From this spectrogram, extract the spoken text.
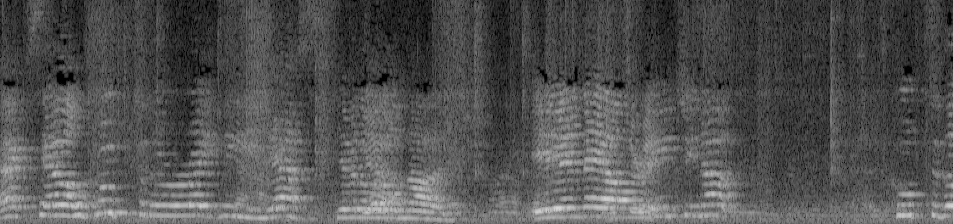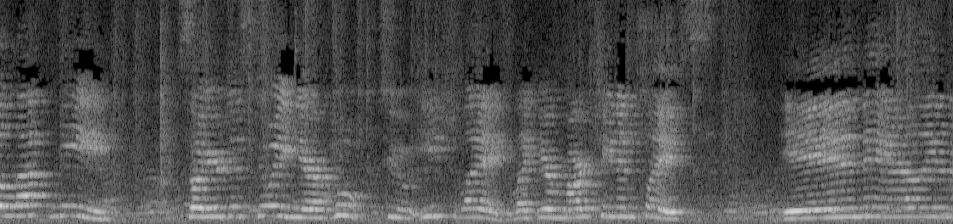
Exhale, hoop to the right knee. Yes. Give it a Yeah. little nudge. Inhale, right. reaching up. Hoop to the left knee. So you're just doing your hoop to each leg, like you're marching in place. Inhaling and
